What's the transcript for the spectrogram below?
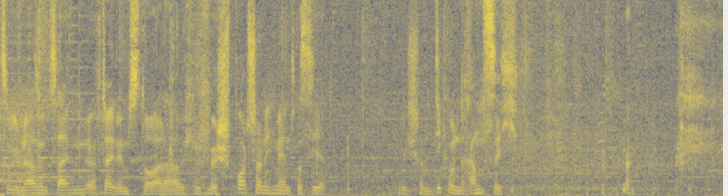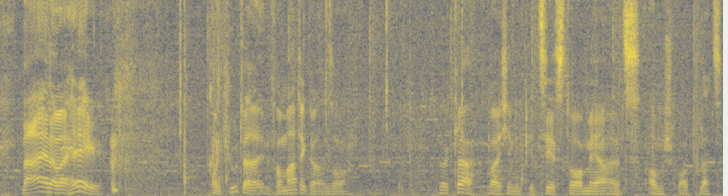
War zu Gymnasiumzeiten öfter in dem Store. Da habe ich mich für Sport schon nicht mehr interessiert. Da bin ich schon dick und ranzig. Nein, aber hey, Computer, Informatiker und so. Ja klar, war ich in dem PC-Store mehr als auf dem Sportplatz.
